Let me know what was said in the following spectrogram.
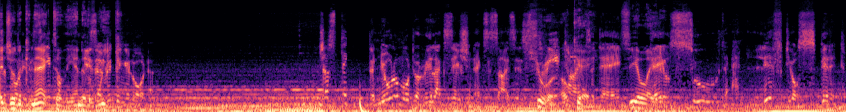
Scheduled to connect till the end of Is the week. everything in order? Just take the neuromotor relaxation exercises Sure, three okay. times a day. See you later. They'll soothe and lift your spirit.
